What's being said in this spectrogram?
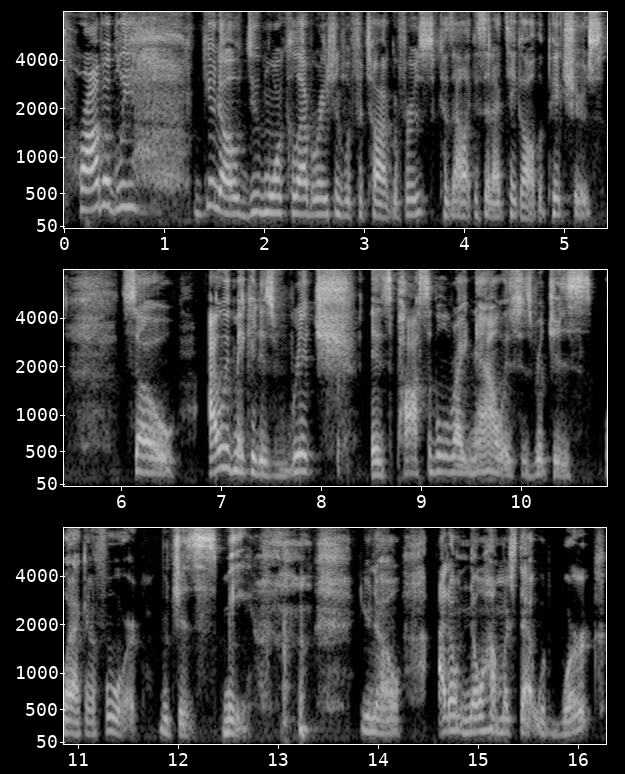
probably, you know, do more collaborations with photographers because, like I said, I take all the pictures. So I would make it as rich as possible. Right now, it's as rich as what I can afford, which is me. you know, I don't know how much that would work,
